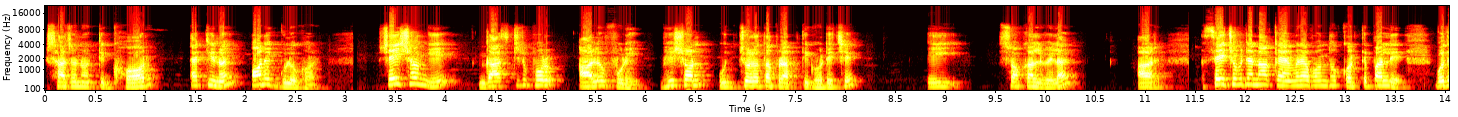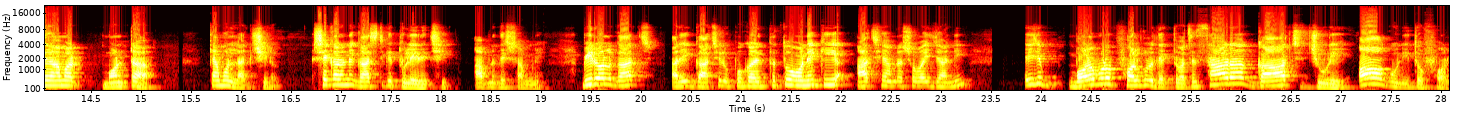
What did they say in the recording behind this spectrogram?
সাজানো একটি ঘর। একটি নয়, অনেকগুলো ঘর। সেই সঙ্গে গাছটির উপর আলো পড়ে ভীষণ উজ্জ্বলতা প্রাপ্তি ঘটেছে এই সকালবেলায়। আর সেই ছবিটা না ক্যামেরা বন্ধ করতে পারলে বোধহয় আমার মনটা কেমন লাগছিল। সে কারণে গাছটিকে তুলে এনেছি আপনাদের সামনে। বিরল গাছ, আর এই গাছের উপকারিতা তো অনেকই আছে, আমরা সবাই জানি। এই যে বড় বড় ফলগুলো দেখতে পাচ্ছেন, সারা গাছ জুড়ে অগণিত ফল।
